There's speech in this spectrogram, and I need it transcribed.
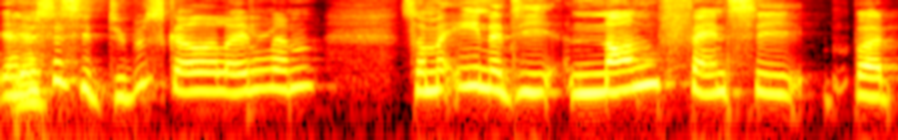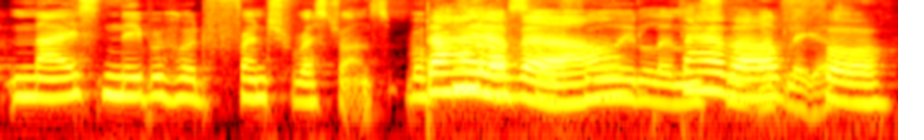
jeg har Ja. at sige Dybelsgade eller et eller andet, som er en af de non-fancy but nice neighborhood French restaurants. Hvor Der hun har jeg også havde fået været. et eller andet Der har jeg været for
